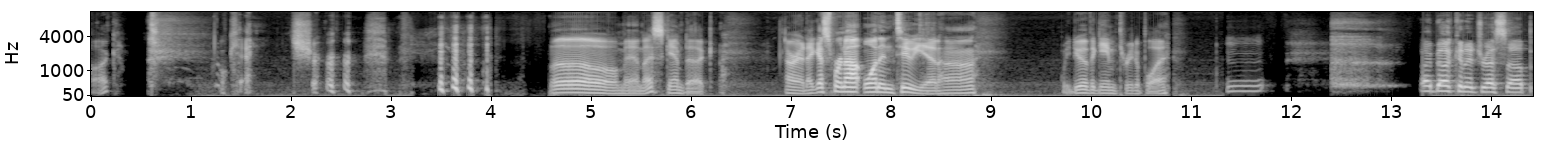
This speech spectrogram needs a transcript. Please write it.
Fuck. okay, sure. oh man, nice scam deck. All right, I guess we're not one and two yet, huh? We do have a game three to play. Mm. I'm not gonna dress up.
